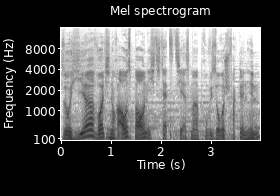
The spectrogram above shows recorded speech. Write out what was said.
So, hier wollte ich noch ausbauen. Ich setze jetzt hier erstmal provisorisch Fackeln hin.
